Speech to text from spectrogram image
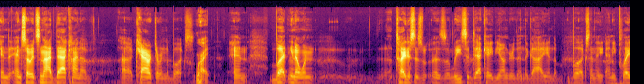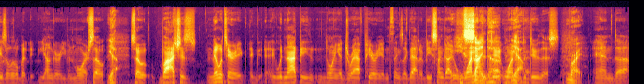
and and so it's not that kind of uh, character in the books. Right. And but you know when Titus is, is at least a decade younger than the guy in the books, and he and he plays a little bit younger, even more. So Yeah. so Bosch's military would not be during a draft period and things like that. It would be some guy who He wanted to do, up, wanted yeah. to do this, Right. and uh,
